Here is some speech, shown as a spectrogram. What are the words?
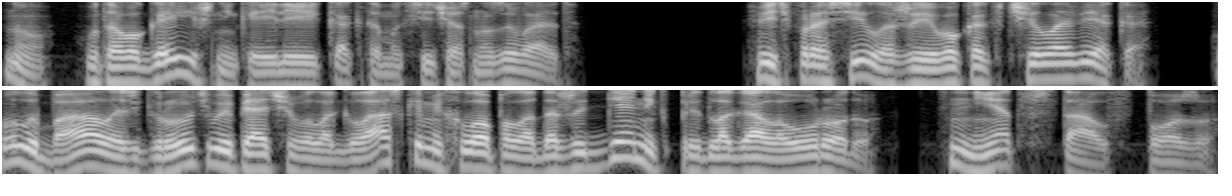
Ну, у того гаишника, или как там их сейчас называют. Ведь просила же его как человека. Улыбалась, грудь выпячивала, глазками хлопала, даже денег предлагала уроду. Нет, встал в позу.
